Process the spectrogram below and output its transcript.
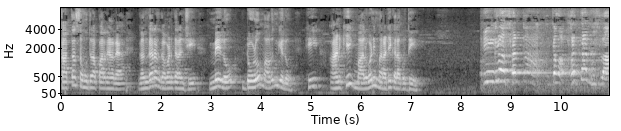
साता समुद्रापार नेणाऱ्या गंगाराम गवाणकरांची मेलो डोळो मारून गेलो. ही आणखी एक मालवणी मराठी कलाकृती. इंग्रज सरकार जेव्हा फरता घुसला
